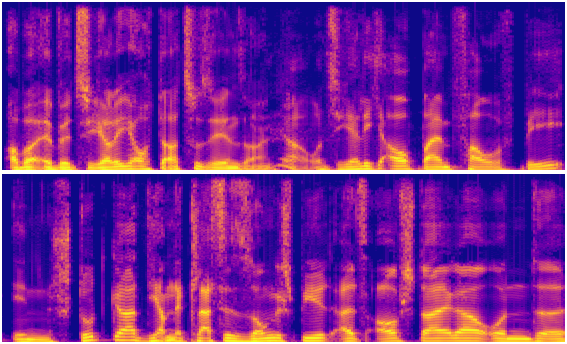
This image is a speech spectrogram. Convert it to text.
aber er wird sicherlich auch da zu sehen sein. Ja, und sicherlich auch beim VfB in Stuttgart. Die haben eine klasse Saison gespielt als Aufsteiger und äh,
